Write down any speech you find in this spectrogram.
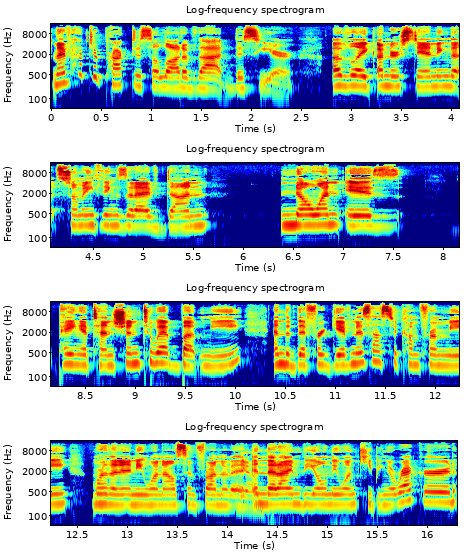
And i've had to practice a lot of that this year of like understanding that so many things that i've done no one is paying attention to it but me and that the forgiveness has to come from me more than anyone else in front of it yeah. and that i'm the only one keeping a record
